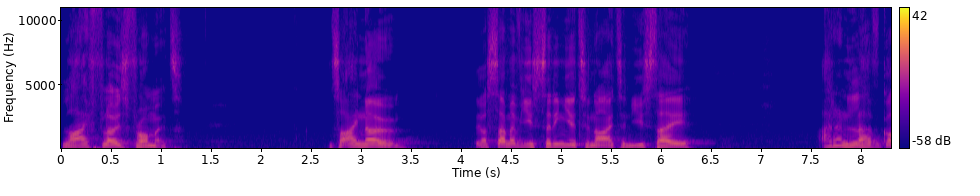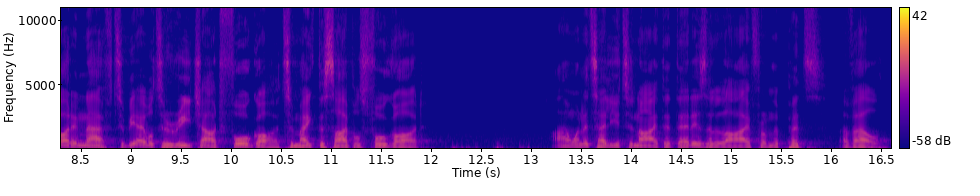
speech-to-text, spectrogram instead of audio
life flows from it. And so I know there are some of you sitting here tonight and you say, I don't love God enough to be able to reach out for God, to make disciples for God. I want to tell you tonight that that is a lie from the pit of hell.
